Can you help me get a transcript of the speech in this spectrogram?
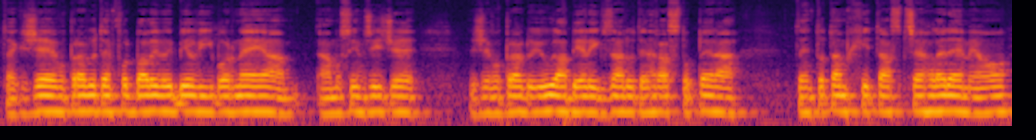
Takže opravdu ten fotbal byl výborný a, a musím říct, že, že opravdu Jula Bělik vzadu, ten hrál stopera, ten to tam chytal s přehledem, jo.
